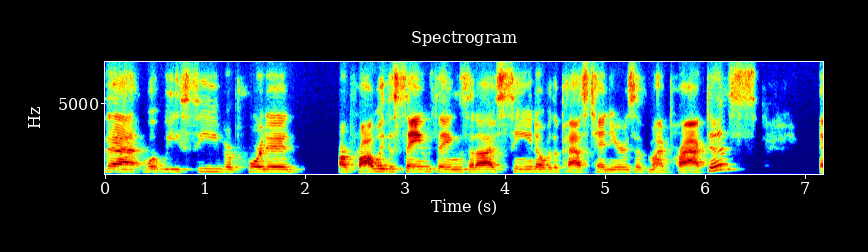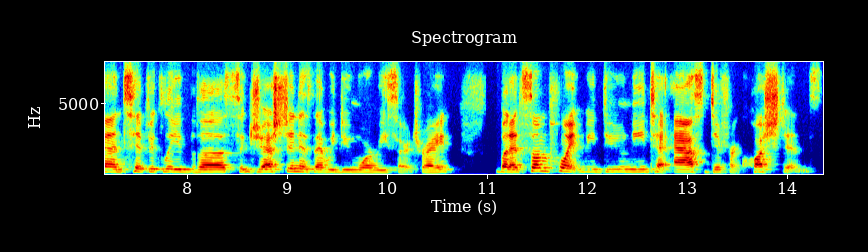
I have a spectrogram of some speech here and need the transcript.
that what we see reported are probably the same things that I've seen over the past 10 years of my practice. And typically the suggestion is that we do more research, right? But at some point, we do need to ask different questions.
